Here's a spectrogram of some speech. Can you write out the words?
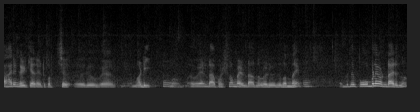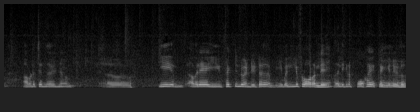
ആഹാരം കഴിക്കാനായിട്ട് കുറച്ച് ഒരു മടി. വേണ്ട ഭക്ഷണം വേണ്ട എന്നുള്ളൊരു ഇത് വന്നേ. ഇവിടുന്ന് പോകുമ്പോഴേ ഉണ്ടായിരുന്നു. അവിടെ ചെന്ന് കഴിഞ്ഞ് ഈ അവരെ ഈ ഇഫക്റ്റിന് വേണ്ടിയിട്ട് ഈ വലിയ ഫ്ലോറല്ലേ അതിലിങ്ങനെ പുകയൊക്കെ ഇങ്ങനെ ഇടും.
